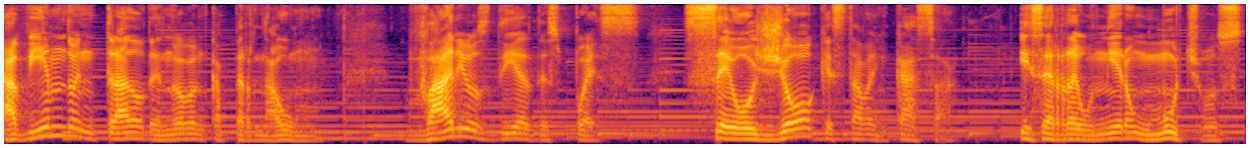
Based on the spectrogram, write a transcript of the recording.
habiendo entrado de nuevo en Capernaum, varios días después, se oyó que estaba en casa y se reunieron muchos,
